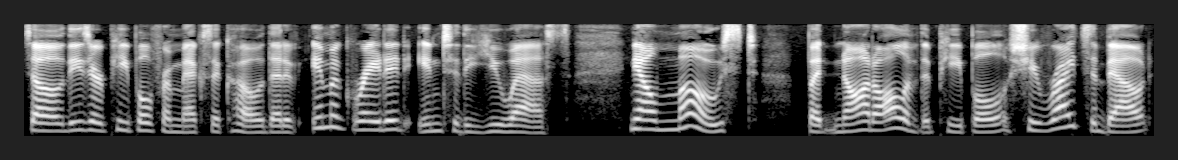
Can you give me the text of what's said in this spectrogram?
So these are people from Mexico that have immigrated into the U.S. Now, most, but not all of the people she writes about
